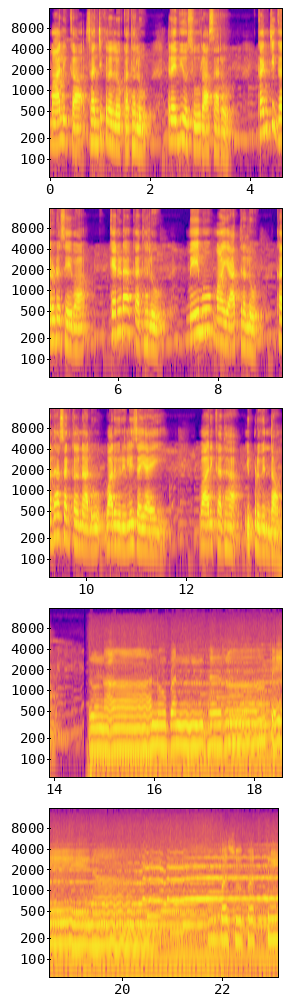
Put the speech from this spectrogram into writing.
మాలిక సంచికలలో కథలు రివ్యూస్ రాశారు. కంచి గరుడ సేవ కెనడా కథలు మేము మా యాత్రలు కథా సంకలనాలు వారివి రిలీజ్ అయ్యాయి. వారి కథ ఇప్పుడు విందాం. రుణానుబంధరూపేణ పశుపత్ని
